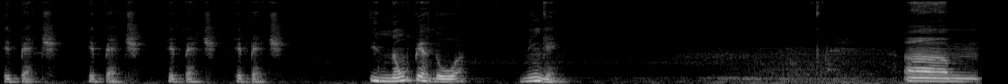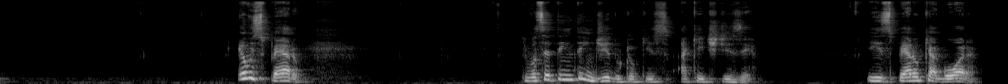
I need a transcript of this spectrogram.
repete, repete, repete, repete. E não perdoa ninguém. eu espero que você tenha entendido o que eu quis aqui te dizer. E espero que agora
